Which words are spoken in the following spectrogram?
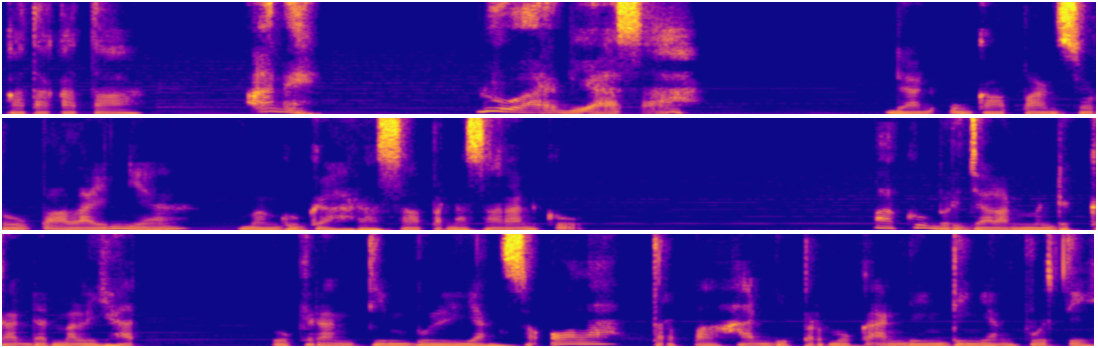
Kata-kata aneh, luar biasa, dan ungkapan serupa lainnya menggugah rasa penasaranku. Aku berjalan mendekat dan melihat ukiran timbul yang seolah terpahat di permukaan dinding yang putih.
